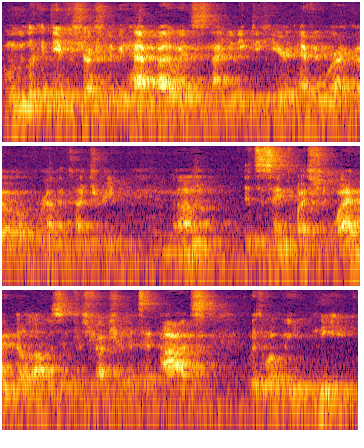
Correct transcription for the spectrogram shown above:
And when we look at the infrastructure that we have, by the way, this is not unique to here. Everywhere I go around the country, um, it's the same question. Why have we built all this infrastructure that's at odds with what we need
